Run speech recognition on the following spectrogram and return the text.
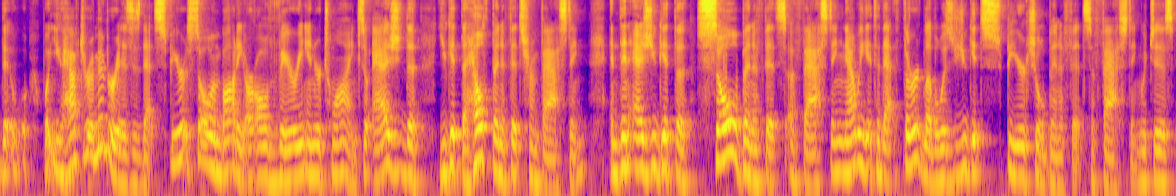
the, what you have to remember is, is that spirit, soul, and body are all very intertwined. So as the you get the health benefits from fasting, and then as you get the soul benefits of fasting, now we get to that third level is you get spiritual benefits of fasting, which is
